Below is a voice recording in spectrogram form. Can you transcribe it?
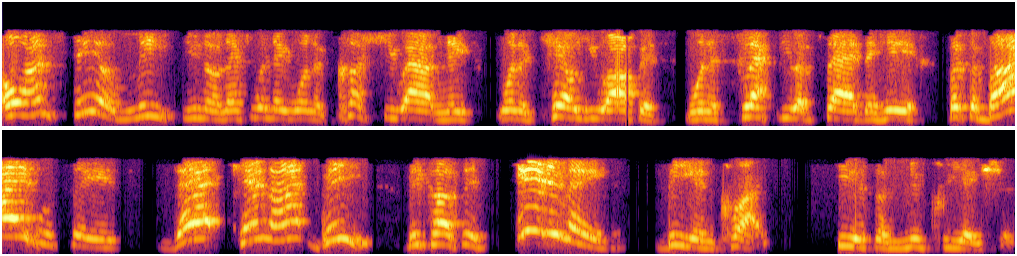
oh, I'm still me. You know, that's when they want to cuss you out and they want to tell you off and want to slap you upside the head. But the Bible says that cannot be because if any man be in Christ, he is a new creation.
